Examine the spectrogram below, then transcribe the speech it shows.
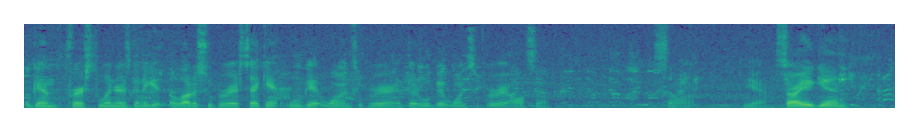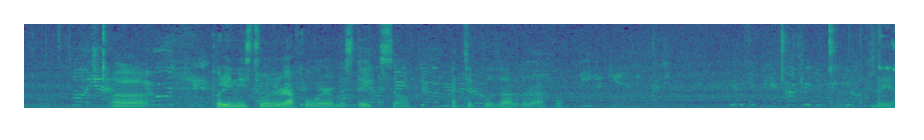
again, first winner is going to get a lot of super rare. Second we'll get one super rare. And third we'll get one super rare also. So, uh, yeah. Sorry again. Uh, putting these two in the raffle were a mistake, so I took those out of the raffle. So, yeah.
